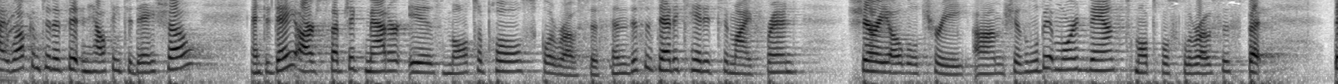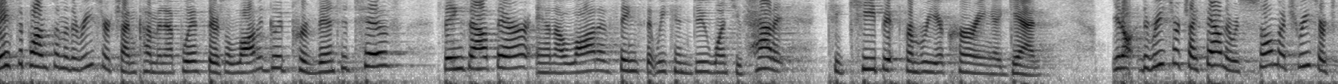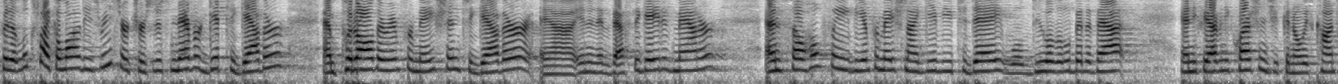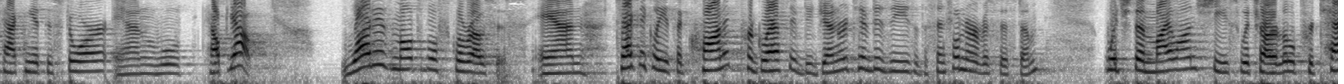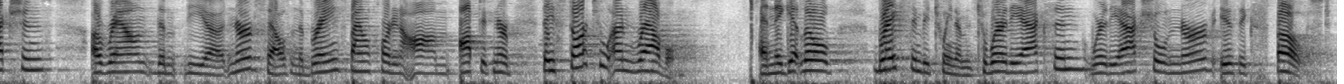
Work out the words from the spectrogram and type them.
Hi, welcome to the Fit and Healthy Today show. And today our subject matter is multiple sclerosis. And this is dedicated to my friend Sherry Ogletree. Um, she has a little bit more advanced multiple sclerosis, but based upon some of the research I'm coming up with, there's a lot of good preventative things out there and a lot of things that we can do once you've had it to keep it from reoccurring again. You know, the research I found, there was so much research, but it looks like a lot of these researchers just never get together and put all their information together uh, in an investigative manner. And so hopefully the information I give you today will do a little bit of that. And if you have any questions, you can always contact me at the store and we'll help you out. What is multiple sclerosis? And technically, it's a chronic progressive degenerative disease of the central nervous system, which the myelin sheaths, which are little protections around the, the uh, nerve cells in the brain, spinal cord, and um, optic nerve, they start to unravel. And they get little breaks in between them to where the axon, where the actual nerve is exposed.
